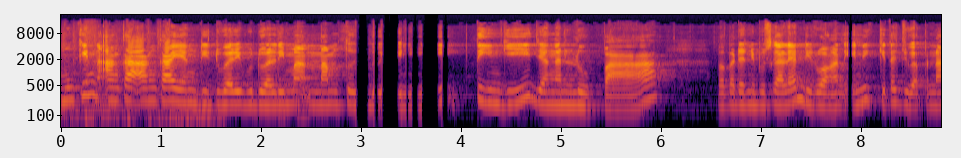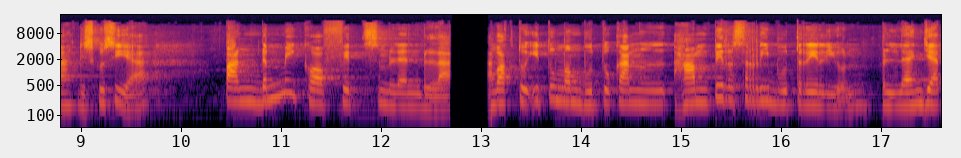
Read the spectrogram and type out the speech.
mungkin angka-angka yang di 2025 67 ini tinggi, jangan lupa Bapak dan Ibu sekalian di ruangan ini kita juga pernah diskusi ya. Pandemi COVID-19 waktu itu membutuhkan hampir seribu triliun belanja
